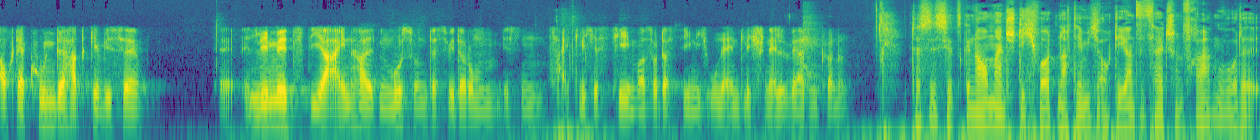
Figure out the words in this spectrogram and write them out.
auch der Kunde hat gewisse äh, Limits, die er einhalten muss und das wiederum ist ein zeitliches Thema, sodass die nicht unendlich schnell werden können. Das ist jetzt genau mein Stichwort, nachdem ich auch die ganze Zeit schon fragen wurde.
